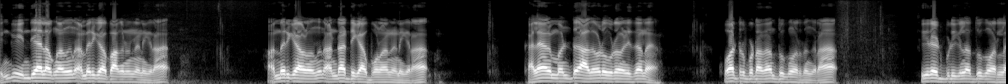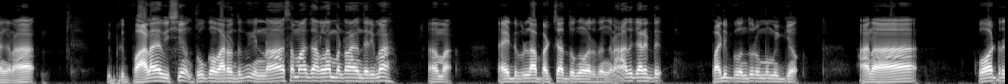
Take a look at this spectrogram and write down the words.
எங்கே இந்தியாவில் உட்காந்துன்னு அமெரிக்கா பார்க்கணுன்னு நினைக்கிறான். அமெரிக்காவில் வந்து அண்டார்டிகா போகலான்னு நினைக்கிறான். கல்யாணம் பண்ணிட்டு அதோட விட வேண்டியதானே குவார்ட்ரு போட்டால் தான் தூக்கம் வருதுங்கிறான். சீரட் பிடிக்கலாம் தூக்கம் வரலங்கிறான். இப்படி பல விஷயம் தூக்கம் வர்றதுக்கு என்ன சமாச்சாரம்லாம் பண்ணுறாங்க தெரியுமா? ஆமாம் நைட்டு ஃபுல்லாக படித்தா தூக்கம் வருதுங்கிறான். அது கரெக்டு படிப்பு வந்து ரொம்ப முக்கியம். ஆனால் குவார்ட்ரு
